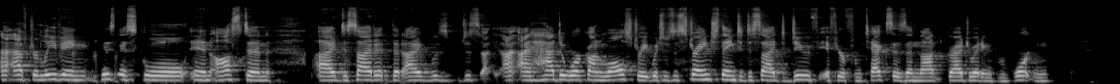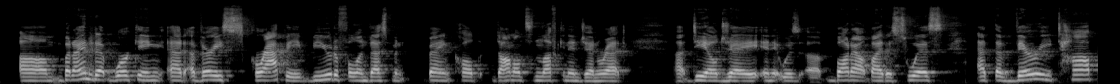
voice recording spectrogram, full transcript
after leaving business school in Austin, I decided that I was just I, I, had to work on Wall Street, which was a strange thing to decide to do if, if you're from Texas and not graduating from Wharton. Um, but I ended up working at a very scrappy, beautiful investment bank called Donaldson, Lufkin and Jenrette, uh, DLJ, and it was uh, bought out by the Swiss at the very top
